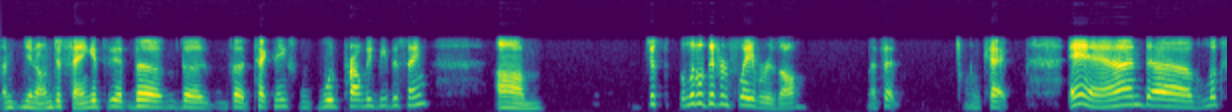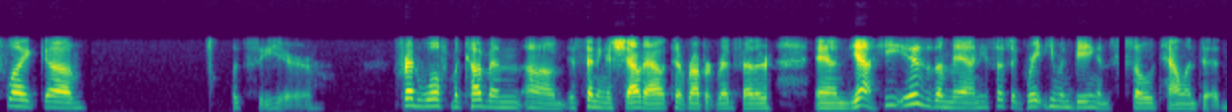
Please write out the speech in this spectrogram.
I'm you know I'm just saying it's it, the the the techniques would probably be the same. Um, just a little different flavor is all. That's it. Okay, and uh, looks like um, let's see here. Fred Wolf McCubbin um, is sending a shout out to Robert Redfeather. And yeah, he is the man. He's such a great human being and so talented.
